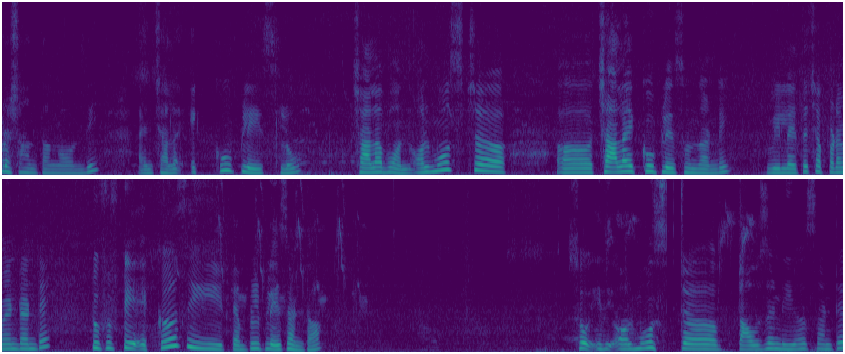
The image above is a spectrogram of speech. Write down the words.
ప్రశాంతంగా ఉంది. అండ్ చాలా ఎక్కువ ప్లేస్లో చాలా బాగుంది. ఆల్మోస్ట్ uh, uh, చాలా ఎక్కువ ప్లేస్ ఉందండి. వీళ్ళైతే చెప్పడం ఏంటంటే టూ ఫిఫ్టీ ఎక్కర్స్ ఈ టెంపుల్ ప్లేస్ అంట. సో ఇది ఆల్మోస్ట్ థౌజండ్ ఇయర్స్ అంటే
